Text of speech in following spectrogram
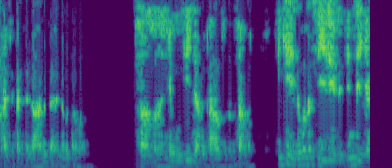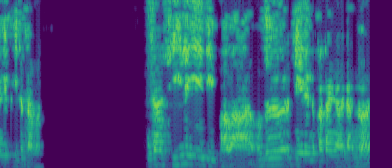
කච කච ගන්න බැරකට තමයි. සාමාන්‍ය උදී ජනතාව තුළ තමයි. ඉතින් එතකොට සීලයේදී දෙයියන්ගේ පිට තමයි. නිසා සීලයේදී පවා හොඳට තේරෙන පටන් අර ගන්නවා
